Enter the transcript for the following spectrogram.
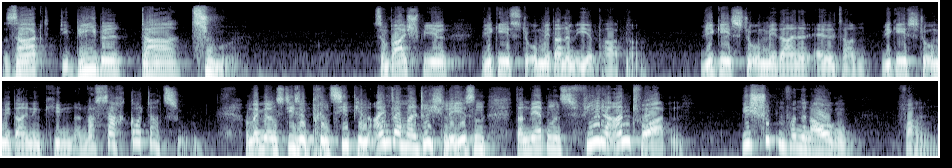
sagt die Bibel dazu? Zum Beispiel, wie gehst du um mit deinem Ehepartner? Wie gehst du um mit deinen Eltern? Wie gehst du um mit deinen Kindern? Was sagt Gott dazu? Und wenn wir uns diese Prinzipien einfach mal durchlesen, dann werden uns viele Antworten wie Schuppen von den Augen fallen.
